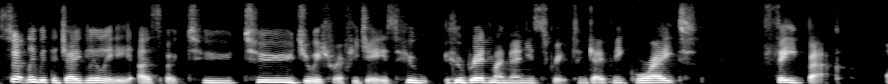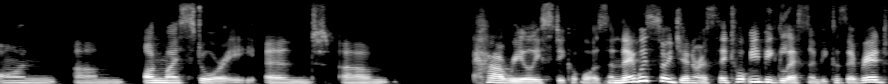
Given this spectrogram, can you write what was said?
certainly with the Jade Lily, I spoke to two Jewish refugees who who read my manuscript and gave me great feedback on um, on my story and um, how realistic it was. And they were so generous. They taught me a big lesson because they read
